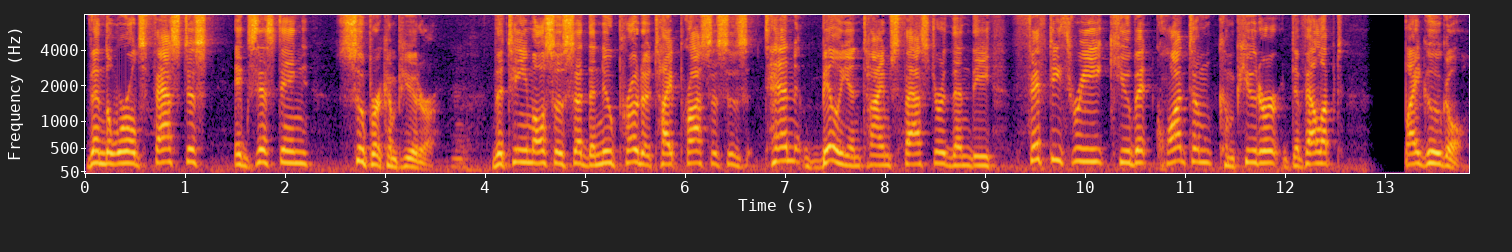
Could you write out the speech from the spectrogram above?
than the world's fastest existing supercomputer. The team also said the new prototype processes 10 billion times faster than the 53 qubit quantum computer developed by Google.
